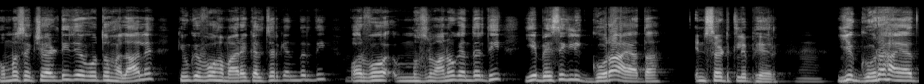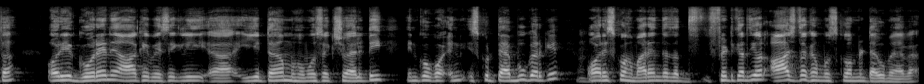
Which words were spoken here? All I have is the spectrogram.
ہومو سیکچولیٹی جو ہے وہ تو حلال ہے کیونکہ وہ ہمارے کلچر کے اندر تھی اور وہ مسلمانوں کے اندر تھی۔ یہ بیسکلی گورا آیا تھا۔ انسرٹ کلپ ہیئر یہ گورا آیا تھا اور یہ گورے نے آ کے بیسکلی یہ ٹرم ہومو سیکچولیٹی ان کو اس کو ٹیبو کر کے اور اس کو ہمارے اندر فٹ کر دیا اور آج تک ہم اس کو ہم نے ٹیبو میں آیا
